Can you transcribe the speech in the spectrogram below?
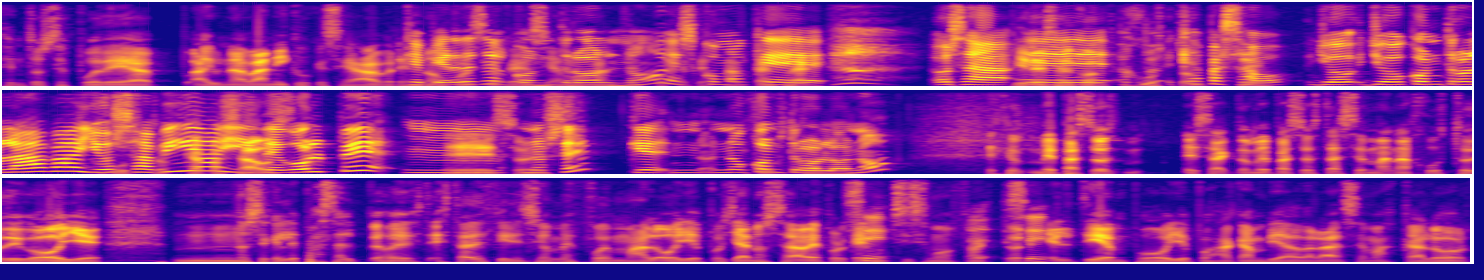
entonces puede hay un abanico que se abre. Que pierdes el control, ¿no? Es como que. O sea, eh, ¿qué ha pasado? Yo, yo controlaba, yo sabía y de golpe, mm, no sé, que no, controlo, ¿no? Es que me pasó, Exacto, me pasó esta semana justo. Digo, oye, mm, no sé qué le pasa, al, esta definición me fue mal. Oye, pues ya no sabes porque hay muchísimos eh, factores. El tiempo, oye, pues ha cambiado, ahora hace más calor.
